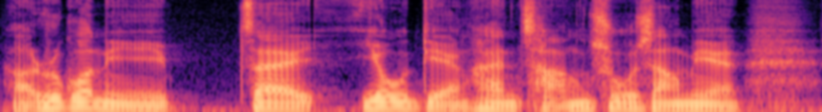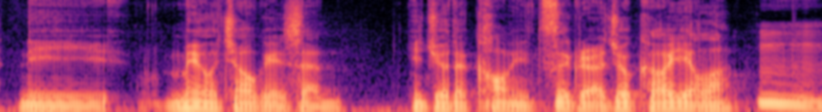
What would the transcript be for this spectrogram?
啊，如果你在优点和长处上面你没有交给神，你觉得靠你自个儿就可以了？嗯，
